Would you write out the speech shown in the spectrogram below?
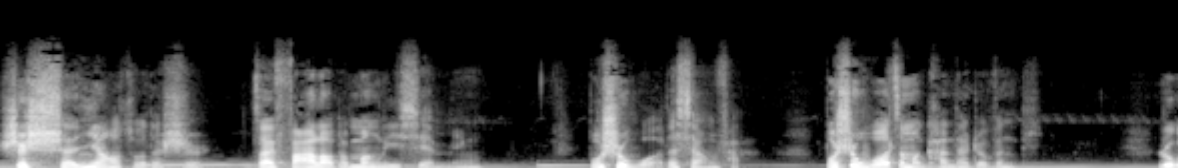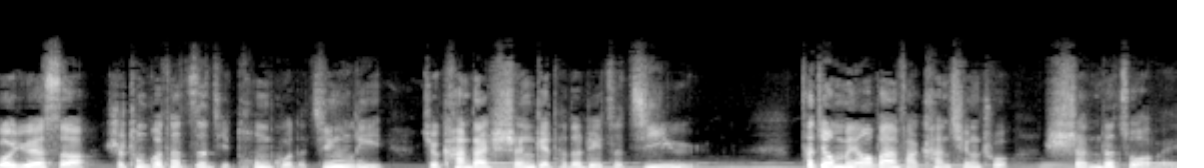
是神要做的事，在法老的梦里显明，不是我的想法，不是我怎么看待这问题。如果约瑟是通过他自己痛苦的经历去看待神给他的这次机遇，他就没有办法看清楚神的作为。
